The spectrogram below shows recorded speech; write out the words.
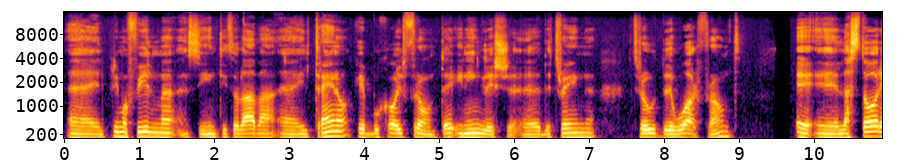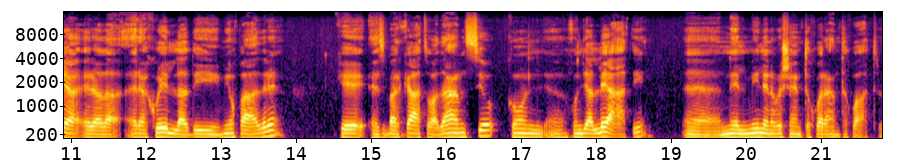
Eh, il primo film eh, si intitolava eh, Il treno che bucò il fronte, in English eh, The Train Through the War Front. E eh, la storia era, la- era quella di mio padre che è sbarcato ad Anzio con, eh, con gli alleati eh, nel 1944,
